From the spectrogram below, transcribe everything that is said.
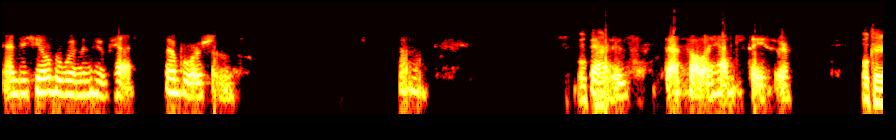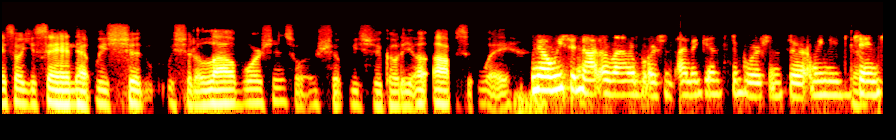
and to heal the women who've had abortions. Um, okay that is that's all I have to say, sir. Okay so you're saying that we should we should allow abortions or should we should go the opposite way No, we should not allow abortions. I'm against abortion, sir. We need to Yeah. change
